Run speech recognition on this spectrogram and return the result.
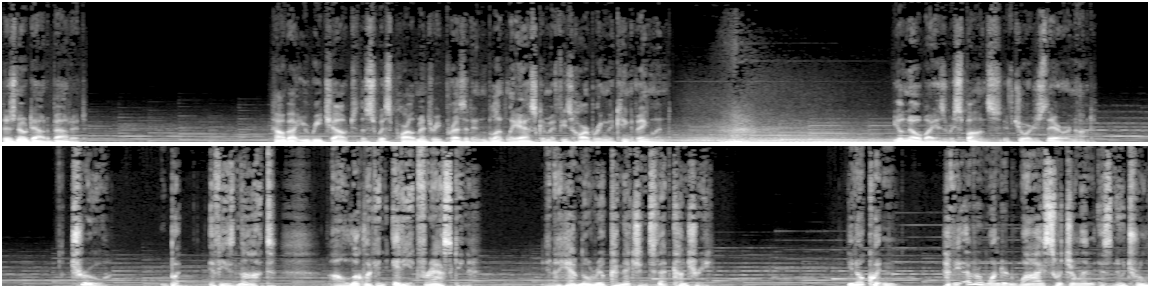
There's no doubt about it. How about you reach out to the Swiss parliamentary president and bluntly ask him if he's harboring the King of England? You'll know by his response if George is there or not. True. But if he's not, I'll look like an idiot for asking. And I have no real connection to that country. You know, Quentin, have you ever wondered why Switzerland is neutral?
